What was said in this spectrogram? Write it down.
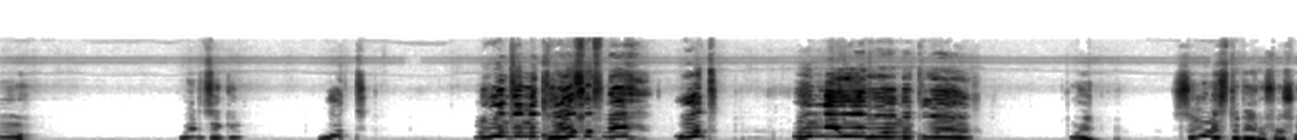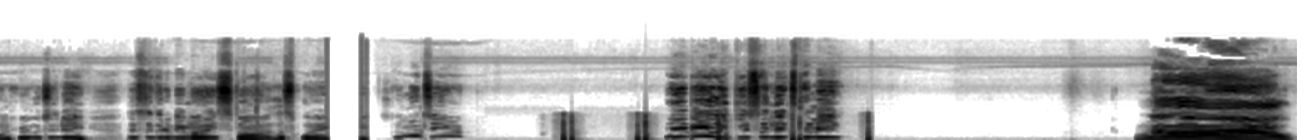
Oh. Wait a second. What? No one's in the class with me? What? I'm the only one in the class. Wait. Someone has to be the first one here, which is me. This is gonna be my spot. Let's wait. Someone's here. Hey Bailey, you sit next to me? No!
